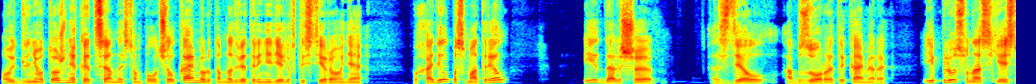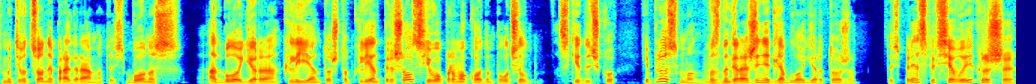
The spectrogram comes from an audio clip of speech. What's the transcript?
ну, для него тоже некая ценность. Он получил камеру там на 2-3 недели в тестирование, походил, посмотрел, и дальше сделал обзор этой камеры. И плюс у нас есть мотивационная программа, то есть бонус от блогера клиенту, чтобы клиент пришел с его промокодом, получил скидочку. И плюс вознаграждение для блогера тоже. То есть, в принципе, все выигрыши,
